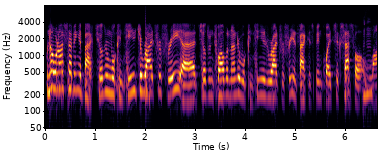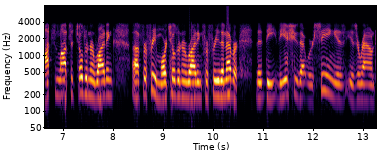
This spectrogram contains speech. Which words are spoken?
Well, No, we're not stepping it back. Children will continue to ride for free. Uh, children 12 and under will continue to ride for free. In fact, it's been quite successful. Lots and lots of children are riding uh, for free. More children are riding for free than ever. The the, the issue that we're seeing is is around.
